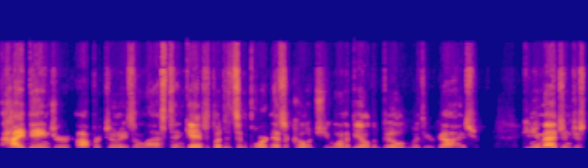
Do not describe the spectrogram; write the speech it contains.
high danger opportunities in the last 10 games. But it's important as a coach, you want to be able to build with your guys. Can you imagine just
